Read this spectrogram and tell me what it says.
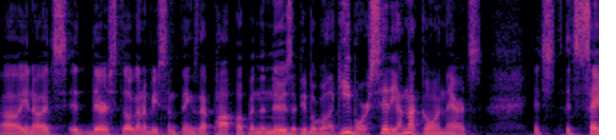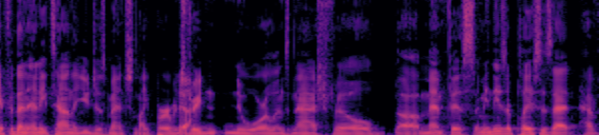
Uh, you know, it's it, there's still gonna be some things that pop up in the news that people go like, Ybor City, I'm not going there. It's it's it's safer than any town that you just mentioned, like Bourbon Yeah. Street, New Orleans, Nashville, uh, Memphis. I mean, these are places that have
